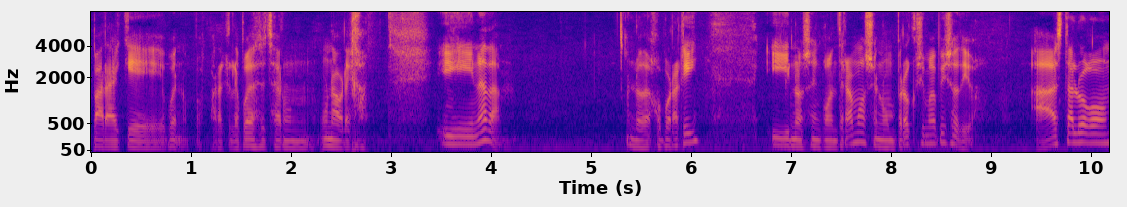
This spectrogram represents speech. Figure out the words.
para que, bueno, pues para que le puedas echar una oreja. Y nada, lo dejo por aquí y nos encontramos en un próximo episodio. Hasta luego.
